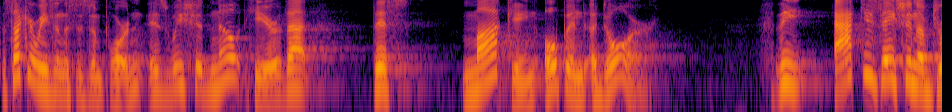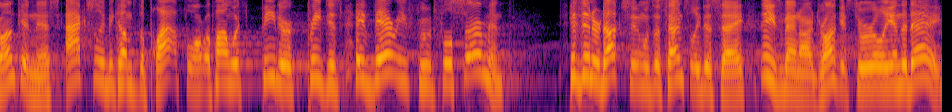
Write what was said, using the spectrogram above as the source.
The second reason this is important is we should note here that this mocking opened a door. The accusation of drunkenness actually becomes the platform upon which Peter preaches a very fruitful sermon. His introduction was essentially to say, These men aren't drunk, it's too early in the day.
